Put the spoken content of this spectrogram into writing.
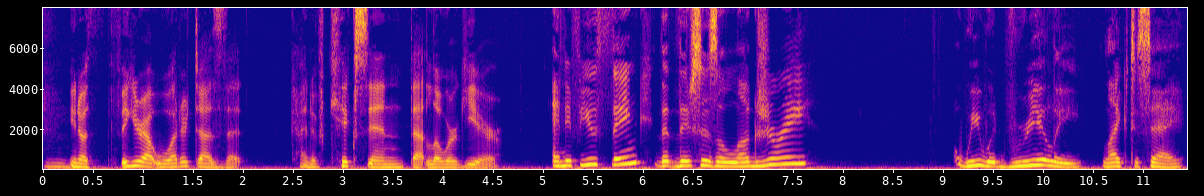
Mm. You know, figure out what it does that kind of kicks in that lower gear. And if you think that this is a luxury, we would really like to say,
